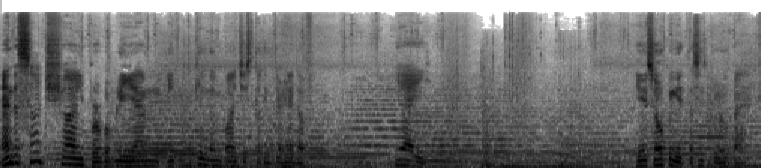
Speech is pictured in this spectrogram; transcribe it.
And as such, I probably am able to kill them by just cutting their head off. Yay. Here's hoping it doesn't grow back.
